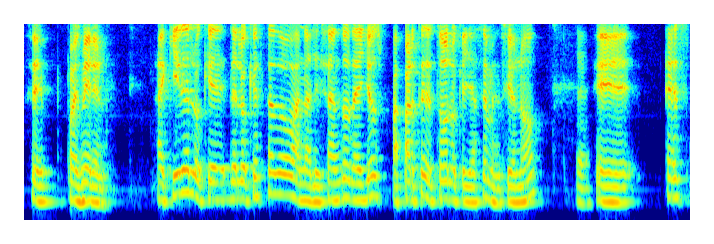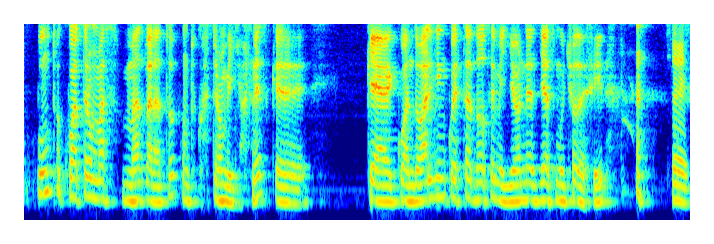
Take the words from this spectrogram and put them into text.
sí, pues miren, aquí de lo, que, de lo que he estado analizando de ellos, aparte de todo lo que ya se mencionó, sí. eh, es punto cuatro más, más barato, punto cuatro millones, que, que cuando alguien cuesta 12 millones ya es mucho decir. Sí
